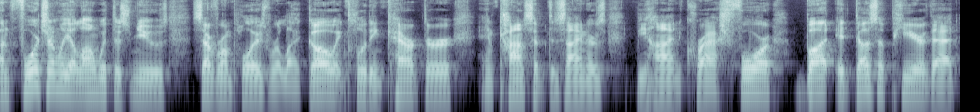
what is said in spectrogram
Unfortunately, along with this news, several employees were let go, including character and concept designers behind Crash 4. But it does appear that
